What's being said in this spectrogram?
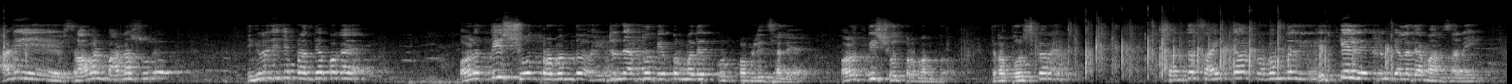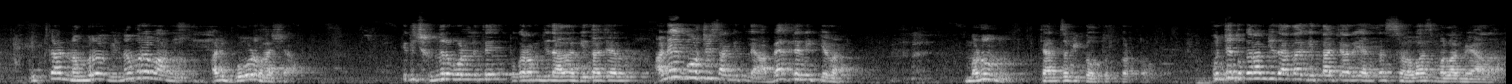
आणि श्रावण बाणासुरे इंग्रजीचे प्राध्यापक आहे. अडतीस शोध प्रबंध इंटरनॅशनल पेपरमध्ये पब्लिश झाले आहे अडतीस शोध प्रबंध. त्यांना पुरस्कार आहे संत साहित्यावर प्रबंध इतके लेखन केलं त्या माणसाने. इतका नम्र विनम्र माणूस आणि गोड भाषा. किती सुंदर बोलले ते. तुकारामजी दादा गीताचार्य अनेक गोष्टी सांगितल्या. अभ्यास त्यांनी केला. म्हणून त्यांचं मी कौतुक करतो. पूज्य तुकारामजी दादा गीताचार्य यांचा सहवास मला मिळाला.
